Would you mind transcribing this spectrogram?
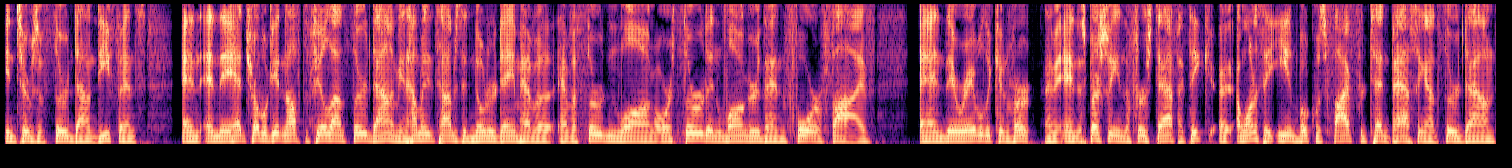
in terms of third down defense. And, and they had trouble getting off the field on third down. I mean, how many times did Notre Dame have a have a third and long or third and longer than four or five? And they were able to convert. I mean, and especially in the first half, I think uh, I, I want to say Ian Book was five for ten passing on third down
